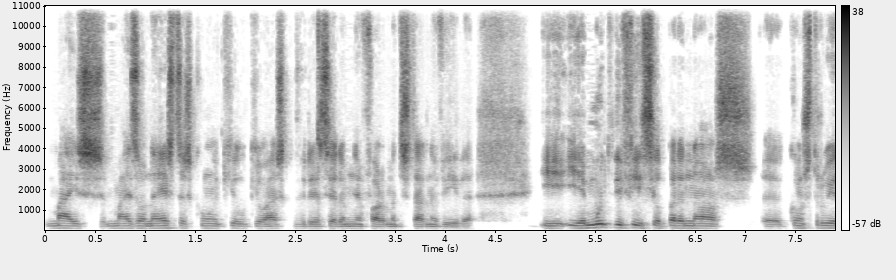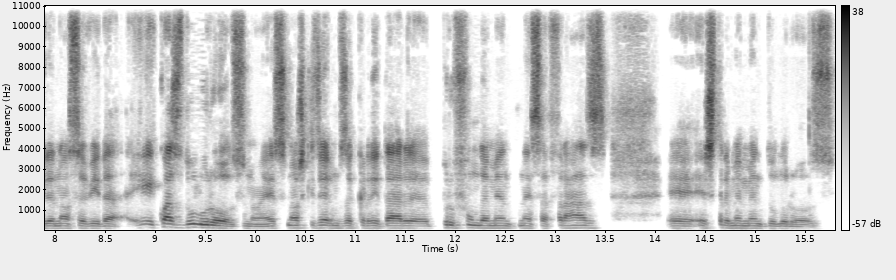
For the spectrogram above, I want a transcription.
mais, mais honestas com aquilo que eu acho que deveria ser a minha forma de estar na vida. E, e é muito difícil para nós uh, construir a nossa vida, é quase doloroso, não é? Se nós quisermos acreditar uh, profundamente nessa frase, é, é, extremamente doloroso,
